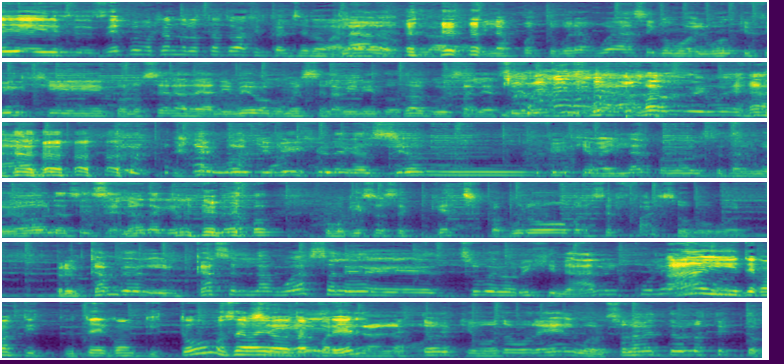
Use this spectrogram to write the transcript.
y- y siempre mostrando los tatuajes, concheto Claro, Claro. y le han puesto puras weas así como el buen que finge conocer a de anime para comerse la minito taco y sale así. así, weá. el buen que finge una canción, finge bailar para comerse tal weón, así se nota que el culeado como que hizo ese sketch para puro parecer falso, pues weón. Pero en cambio el caso en la weá sale súper original el culeado. Ah, y te conquistó, te conquistó, o sea, vaya a votar por él. ya. Esto es el que votó por él, weón, solamente por los TikTok.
